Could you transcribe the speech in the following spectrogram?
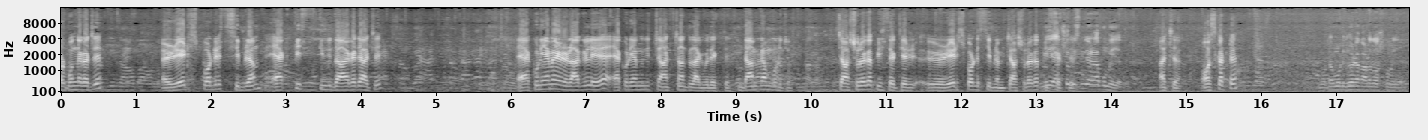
অর্পণদার কাছে। রেড স্পটের শিবরাম এক পিস কিন্তু দাদার কাছে আছে। অ্যাকোরিয়ামে রাখলে অ্যাকোরিয়াম কিন্তু চাঁদ চাঁদ লাগবে দেখতে। দাম কেমন করেছ? চারশো টাকা পিস থাকছে রেড স্পটের শিবরাম চারশো টাকা পিস থাকছে আচ্ছা অস্কারটা মোটামুটি ধরে আরও দশ কমে যাবে।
